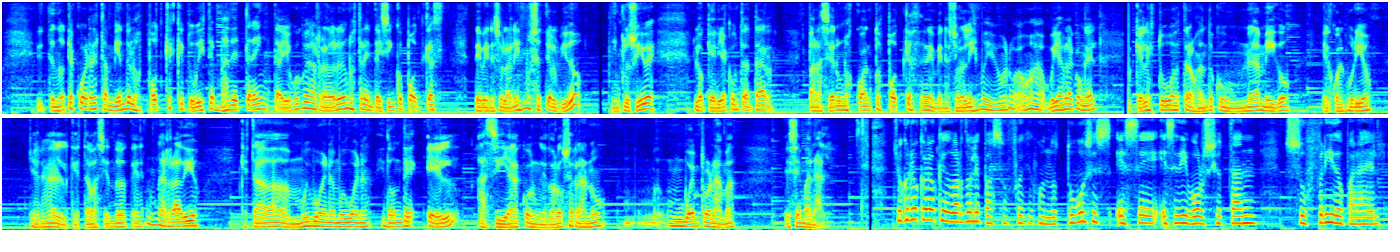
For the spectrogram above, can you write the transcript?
No te acuerdas también de los podcasts que tuviste, más de 30. Yo creo que alrededor de unos 35 podcasts de venezolanismo se te olvidó. Inclusive lo quería contratar para hacer unos cuantos podcasts de venezolanismo y bueno, vamos a- voy a hablar con él. Porque él estuvo trabajando con un amigo, el cual murió, que era el que estaba haciendo una radio que estaba muy buena, muy buena, y donde él hacía con Eduardo Serrano un buen programa semanal. Yo creo que lo que a Eduardo le pasó fue que cuando tuvo ese, ese, ese divorcio tan sufrido para él,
